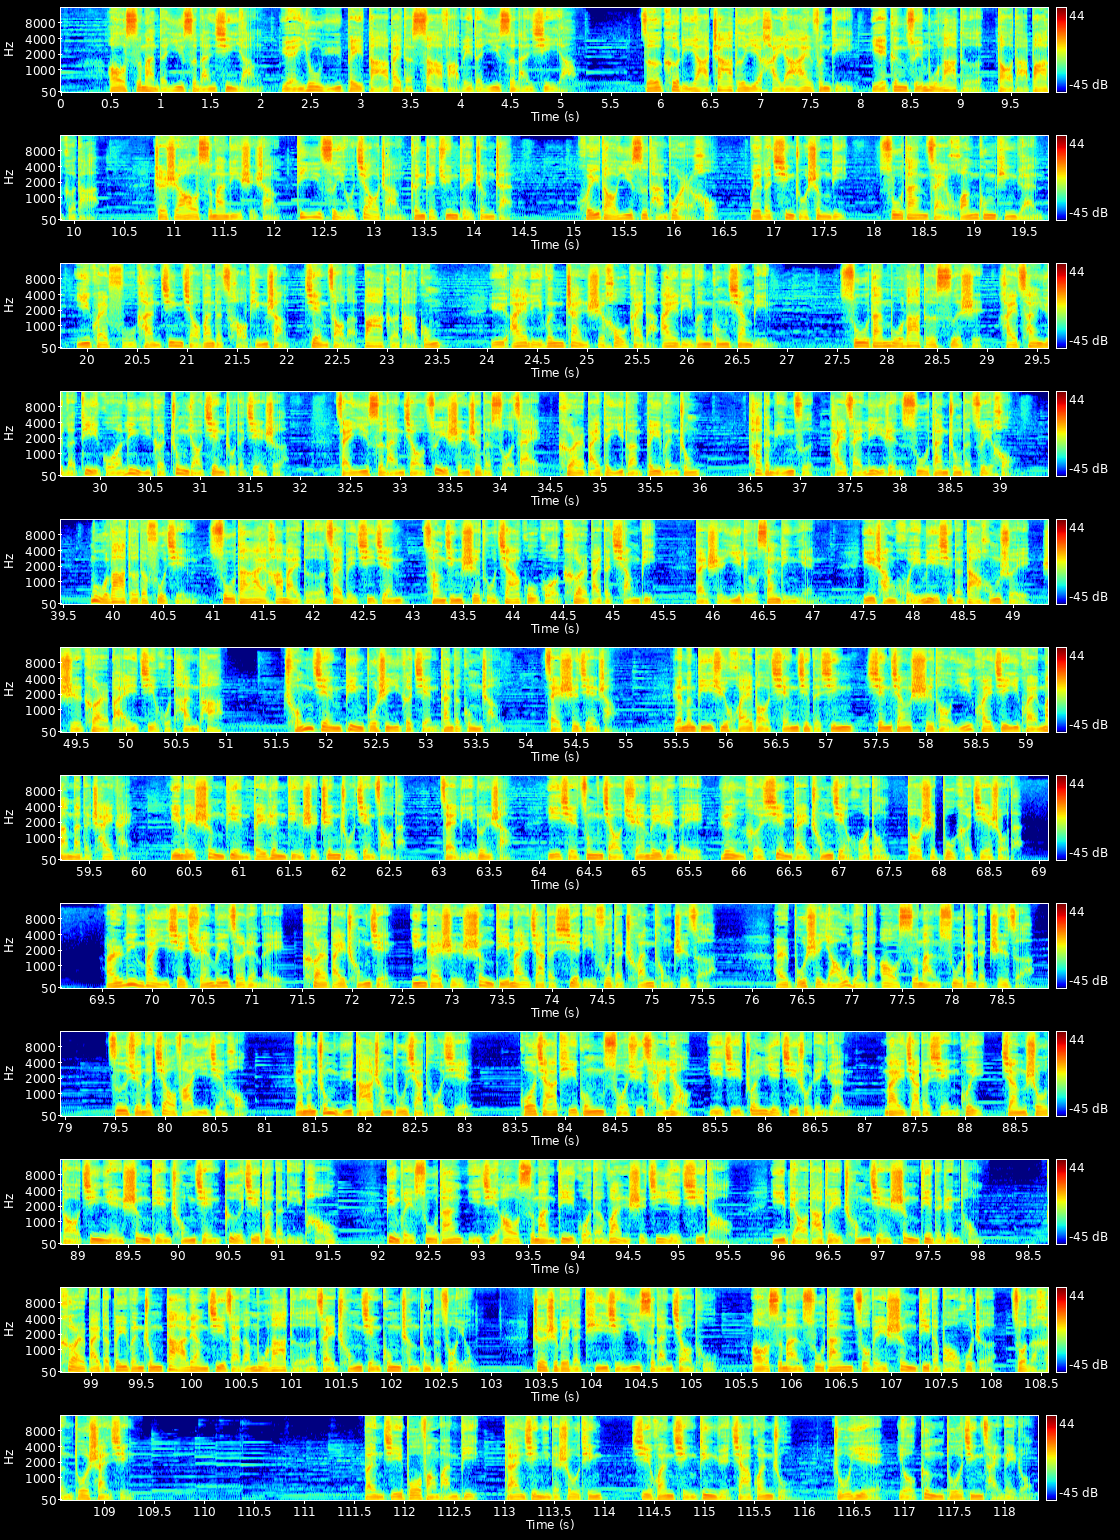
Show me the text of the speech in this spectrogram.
奥斯曼的伊斯兰信仰远优于被打败的萨法维的伊斯兰信仰。泽克里亚扎德叶海亚埃芬迪也跟随穆拉德到达巴格达。这是奥斯曼历史上第一次有教长跟着军队征战。回到伊斯坦布尔后，为了庆祝胜利，苏丹在皇宫庭园一块俯瞰金角湾的草坪上建造了巴格达宫，与埃里温战事后盖的埃里温宫相邻。苏丹穆拉德四世还参与了帝国另一个重要建筑的建设，在伊斯兰教最神圣的所在科尔白的一段碑文中，他的名字排在历任苏丹中的最后。穆拉德的父亲苏丹艾哈迈德在位期间，曾经试图加固过科尔白的墙壁，但是1630年，一场毁灭性的大洪水使科尔白几乎坍塌。重建并不是一个简单的工程，在实践上，人们必须怀抱前进的心，先将石头一块接一块慢慢的拆开。因为圣殿被认定是真主建造的，在理论上，一些宗教权威认为任何现代重建活动都是不可接受的。而另外一些权威则认为，科尔白重建应该是圣地麦加的谢里夫的传统职责，而不是遥远的奥斯曼苏丹的职责。咨询了教法意见后，人们终于达成如下妥协：国家提供所需材料以及专业技术人员，麦加的显贵将收到纪念圣殿重建各阶段的礼袍，并为苏丹以及奥斯曼帝国的万世基业祈祷，以表达对重建圣殿的认同。科尔白的碑文中大量记载了穆拉德在重建工程中的作用，这是为了提醒伊斯兰教徒，奥斯曼苏丹作为圣地的保护者做了很多善行。本集播放完毕，感谢您的收听，喜欢请订阅加关注，主页有更多精彩内容。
